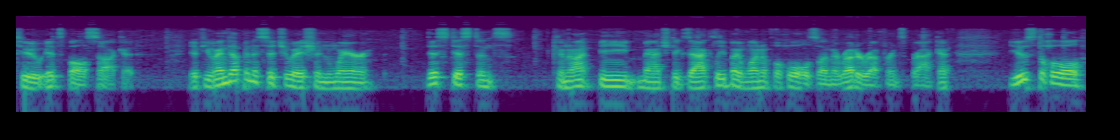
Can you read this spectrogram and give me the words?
to its ball socket. If you end up in a situation where this distance cannot be matched exactly by one of the holes on the rudder reference bracket, use the hole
